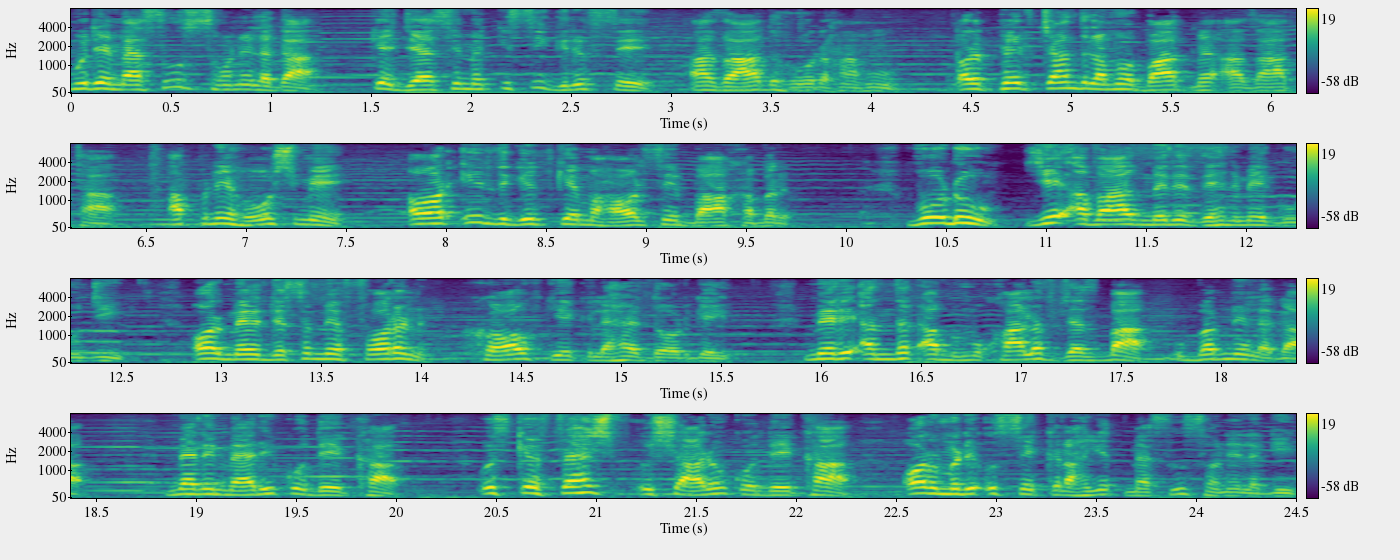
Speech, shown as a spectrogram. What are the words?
मुझे महसूस होने लगा कि जैसे मैं किसी गिरफ्त से आज़ाद हो रहा हूँ और फिर चंद लम्हों बाद में आज़ाद था, अपने होश में और इर्द गिर्द के माहौल से बाखबर। वोडू, ये आवाज़ मेरे जहन में गूंजी और मेरे जिसम में फ़ौरन खौफ की एक लहर दौड़ गई। मेरे अंदर अब मुखालफ जज्बा उभरने लगा। मैंने मैरी को देखा उसके फहश इशारों को देखा और मुझे उससे कराहियत महसूस होने लगी।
